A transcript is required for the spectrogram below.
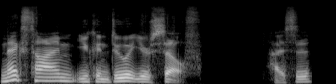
Next time you can do it yourself。还是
